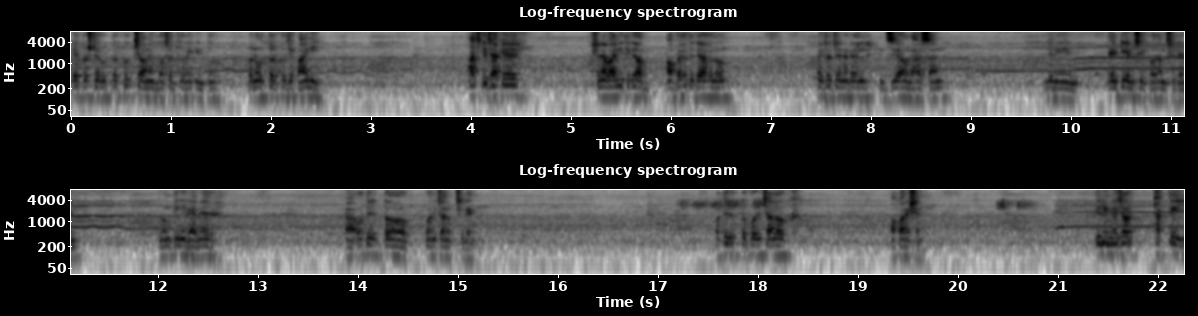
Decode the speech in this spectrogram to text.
এই প্রশ্নের উত্তর খুঁজছে অনেক বছর ধরে কিন্তু কোনো উত্তর খুঁজে পায়নি। আজকে যাকে সেনাবাহিনী থেকে অব- অব্যাহতি দেওয়া হলো, মেজর জেনারেল জিয়াউল হাসান, যিনি এনটিএমসির প্রধান ছিলেন এবং তিনি র্যাবের অতিরিক্ত পরিচালক ছিলেন। অতিরিক্ত পরিচালক অপারেশন। তিনি মেজর থাকতেই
